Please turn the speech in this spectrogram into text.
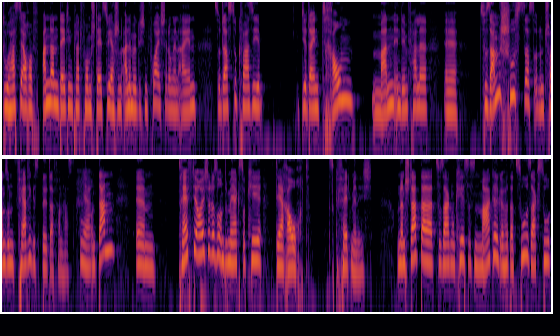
du hast ja auch auf anderen Dating-Plattformen stellst du ja schon alle möglichen Voreinstellungen ein, sodass du quasi dir deinen Traummann in dem Falle äh, zusammenschusterst und schon so ein fertiges Bild davon hast. Ja. Und dann ähm, trefft ihr euch oder so und du merkst, okay, der raucht. Das gefällt mir nicht. Und anstatt da zu sagen, okay, es ist ein Makel, gehört dazu, sagst du,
